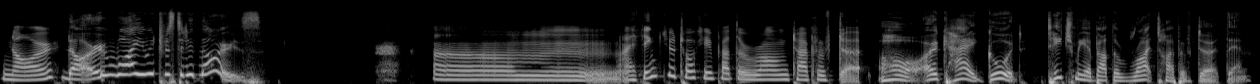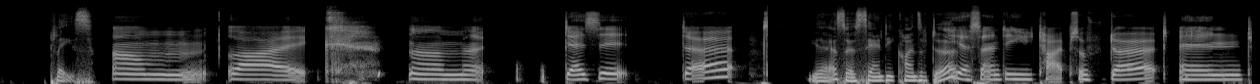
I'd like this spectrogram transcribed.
No. No. Why are you interested in those? Um, I think you're talking about the wrong type of dirt. Oh, okay. Good. Teach me about the right type of dirt then, please. Um, like um, desert dirt. Yeah. So, sandy kinds of dirt. Yeah, sandy types of dirt and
